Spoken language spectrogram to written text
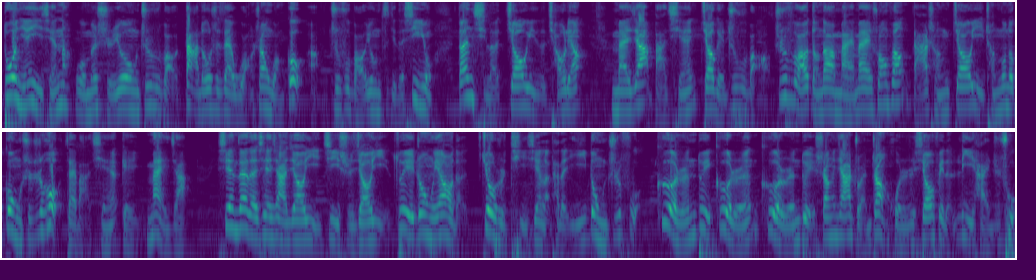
多年以前呢，我们使用支付宝大都是在网上网购啊，支付宝用自己的信用担起了交易的桥梁，买家把钱交给支付宝，支付宝等到买卖双方达成交易成功的共识之后，再把钱给卖家。现在的线下交易、即时交易，最重要的就是体现了它的移动支付，个人对个人、个人对商家转账或者是消费的厉害之处。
